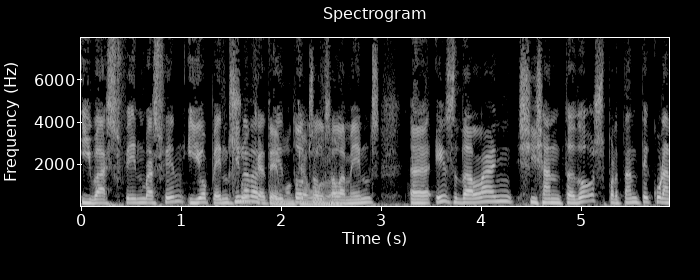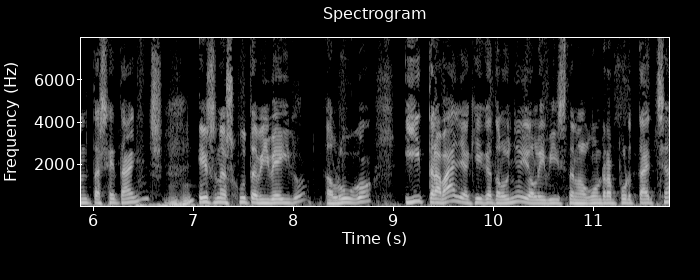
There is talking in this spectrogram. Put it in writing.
i vas fent, vas fent, i jo penso Quina que té, té tots els elements. Eh, és de l'any 62, per tant té 47 anys, uh Mhm. -huh. és nascut a Viveiro, a Lugo, i treballa aquí a Catalunya, jo l'he vist en algun reportatge,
